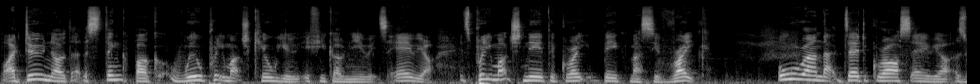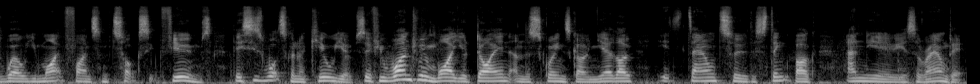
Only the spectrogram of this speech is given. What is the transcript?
but I do know that the stink bug will pretty much kill you if you go near its area. It's pretty much near the great big massive rake. All around that dead grass area as well you might find some toxic fumes. This is what's going to kill you. So if you're wondering why you're dying and the screen's going yellow, it's down to the stink bug and the areas around it.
